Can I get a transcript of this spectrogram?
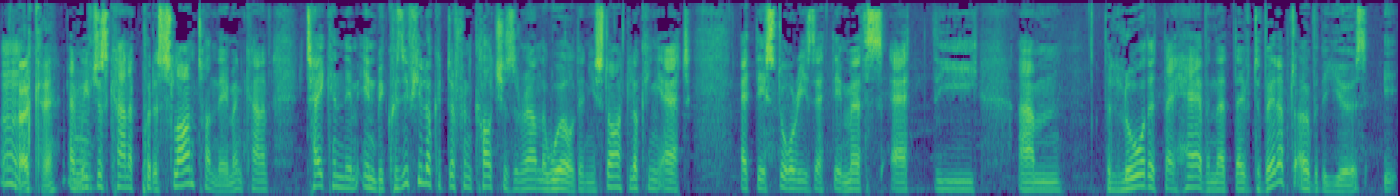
Okay. And we've just kind of put a slant on them and kind of taken them in because if you look at different cultures around the world and you start looking at, at their stories, at their myths, at the, um, the law that they have and that they've developed over the years, it,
